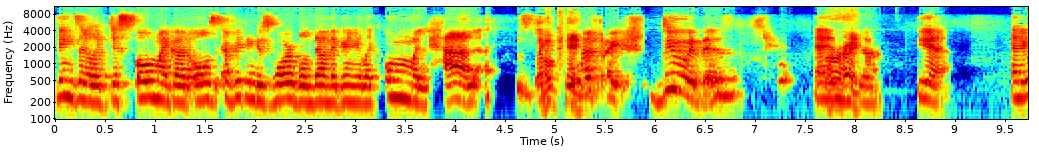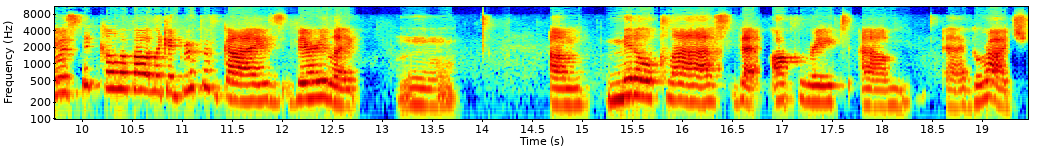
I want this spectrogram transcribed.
things are like just oh my god, all everything is horrible and down the drain. You're like Umm Al Hala. It's like Okay. what do I do with this? And All right. uh, yeah, and it was sitcom about like a group of guys, very like mm, um, middle class that operate um, a garage.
